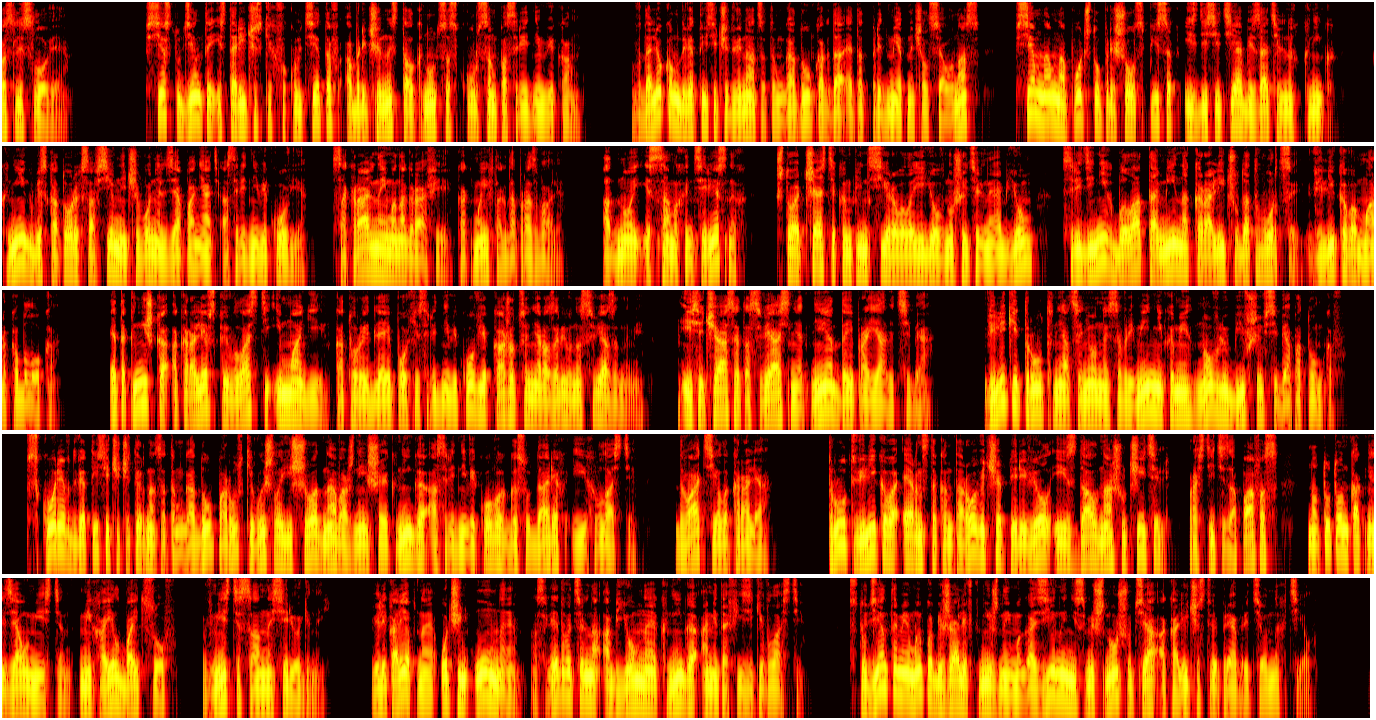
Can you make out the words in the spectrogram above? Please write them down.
Послесловие. Все студенты исторических факультетов обречены столкнуться с курсом по средним векам. В далеком 2012 году, когда этот предмет начался у нас, всем нам на почту пришел список из 10 обязательных книг, книг, без которых совсем ничего нельзя понять о Средневековье, сакральные монографии, как мы их тогда прозвали. Одной из самых интересных что отчасти компенсировало ее внушительный объем, среди них была Тамина «Короли-чудотворцы» великого Марка Блока. Это книжка о королевской власти и магии, которые для эпохи Средневековья кажутся неразрывно связанными. И сейчас эта связь нет-нет, да и проявит себя. Великий труд, неоцененный современниками, но влюбивший в себя потомков. Вскоре, в 2014 году, по-русски вышла еще одна важнейшая книга о средневековых государях и их власти «Два тела короля». Труд великого Эрнста Конторовича перевел и издал наш учитель, простите за пафос, но тут он как нельзя уместен, Михаил Бойцов, вместе с Анной Серегиной. Великолепная, очень умная, а следовательно объемная книга о метафизике власти. Студентами мы побежали в книжные магазины, не смешно шутя о количестве приобретенных тел.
